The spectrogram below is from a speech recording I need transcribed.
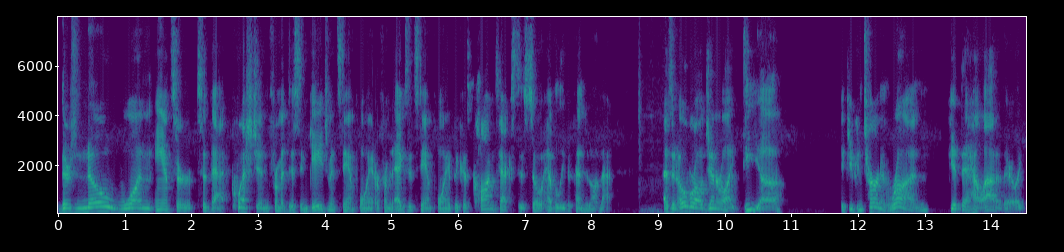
there's no one answer to that question from a disengagement standpoint or from an exit standpoint because context is so heavily dependent on that. As an overall general idea, if you can turn and run, get the hell out of there. Like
